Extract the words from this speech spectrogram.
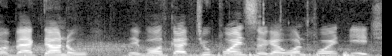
We're back down to. They both got two points, so we got one point each.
